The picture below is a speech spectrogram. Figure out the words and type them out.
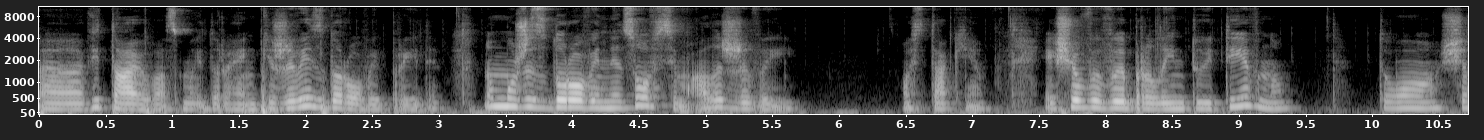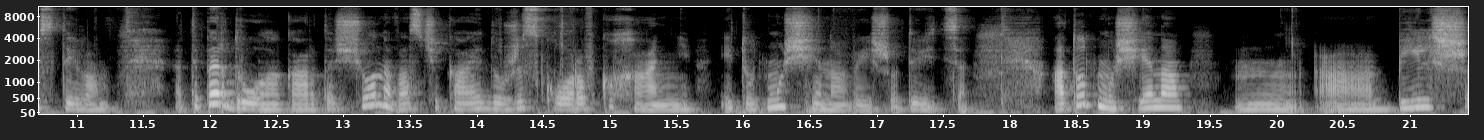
Е, вітаю вас, мої дорогенькі. Живий, здоровий прийде. Ну, може, здоровий не зовсім, але живий. Ось так є. Якщо ви вибрали інтуїтивно, то щасти вам. А тепер друга карта. Що на вас чекає дуже скоро в коханні? І тут мужчина вийшов, дивіться. А тут мужчина більш,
